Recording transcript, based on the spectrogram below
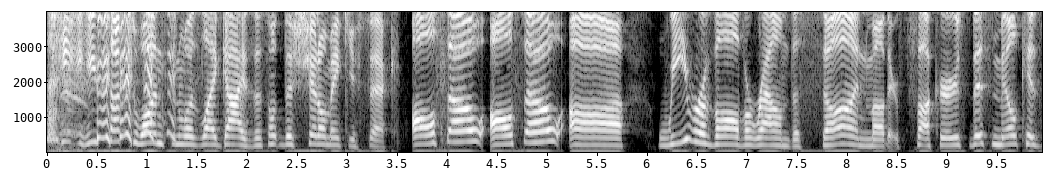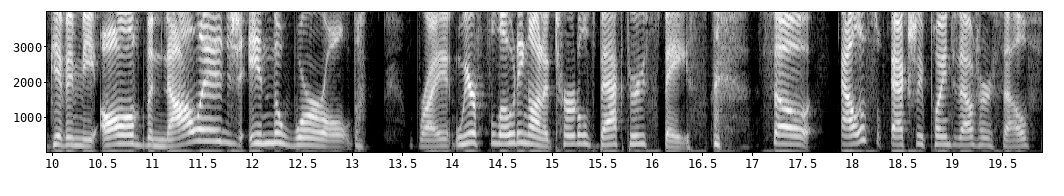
Yeah, he, he sucked once and was like, guys, this this shit'll make you sick. Also, also, uh, we revolve around the sun, motherfuckers. This milk has given me all of the knowledge in the world. Right. We're floating on a turtle's back through space. So Alice actually pointed out herself,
